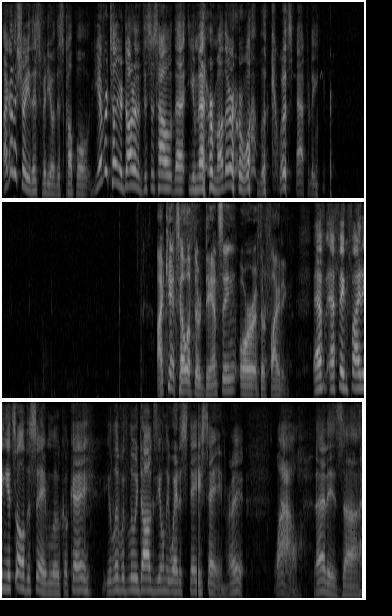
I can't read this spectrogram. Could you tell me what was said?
I got to show you this video. of This couple. Do you ever tell your daughter that this is how that you met her mother, or what? Look, what is happening here? I can't tell if they're dancing or if they're fighting. F- effing fighting. It's all the same, Luke. Okay. You live with Louis Dog's the only way to stay sane, right? Wow. That is, uh,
